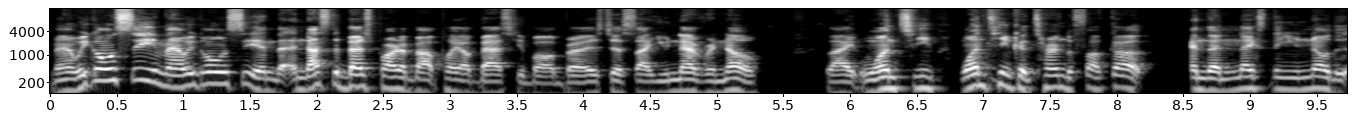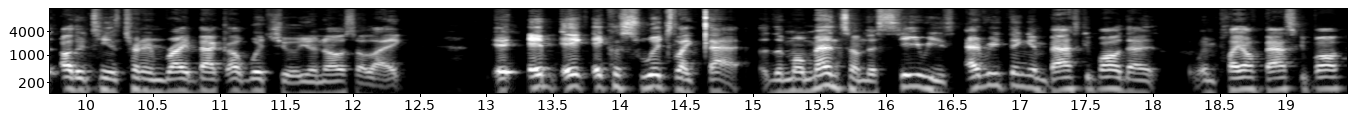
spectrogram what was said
man, we gonna see, man. We gonna see, and and that's the best part about playoff basketball, bro. It's just like you never know. Like one team, one team could turn the fuck up, and the next thing you know, the other team's turning right back up with you. You know, so like. It, it, it, it could switch like that. The momentum, the series, everything in basketball that in playoff basketball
